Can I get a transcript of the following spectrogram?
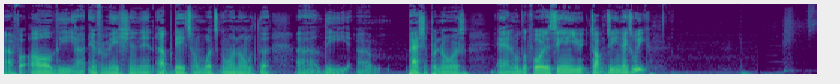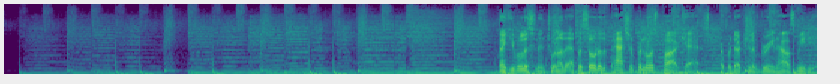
uh, for all the uh, information and updates on what's going on with the uh, the um, Passionpreneurs. And we'll look forward to seeing you, talking to you next week. Thank you for listening to another episode of the Passionpreneurs Podcast, a production of Greenhouse Media.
